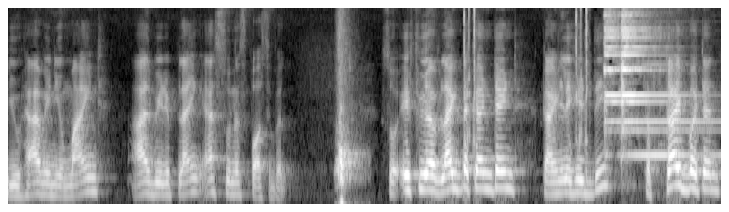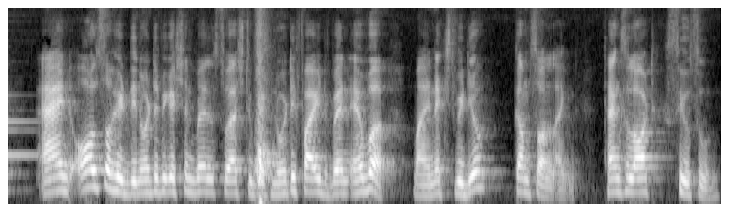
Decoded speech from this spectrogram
you have in your mind. I'll be replying as soon as possible. So if you have liked the content, kindly hit the subscribe button and also hit the notification bell so as to get notified whenever my next video comes online. Thanks a lot. See you soon.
